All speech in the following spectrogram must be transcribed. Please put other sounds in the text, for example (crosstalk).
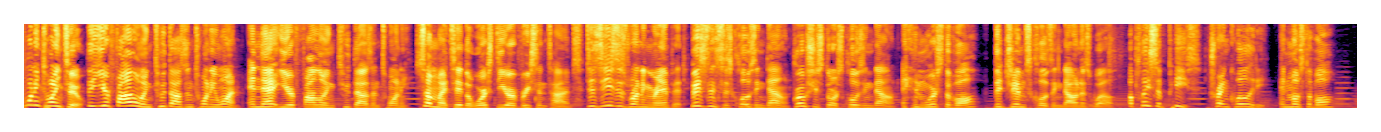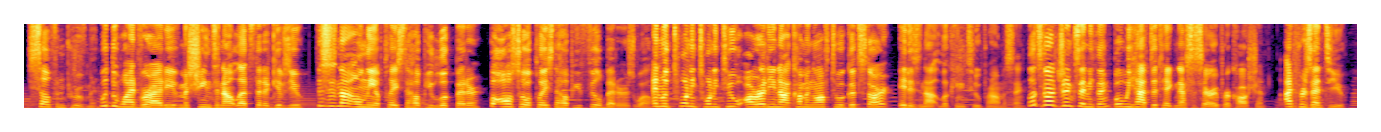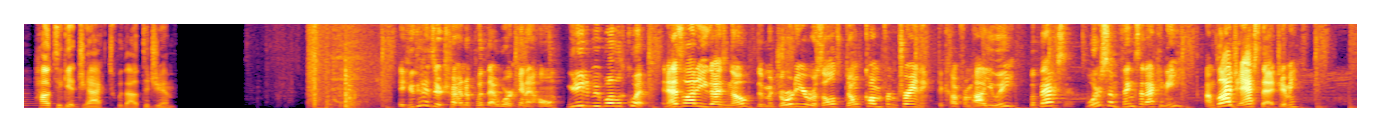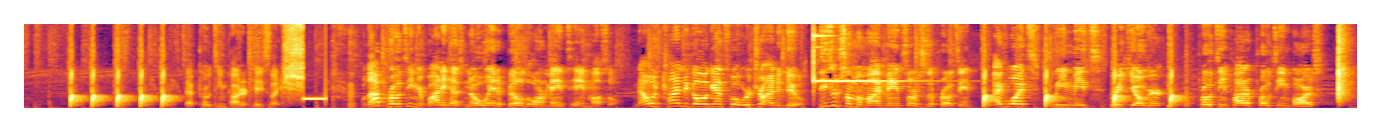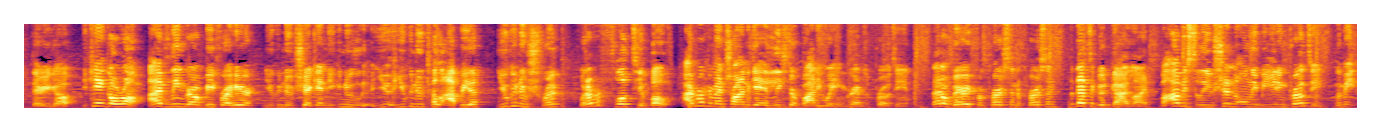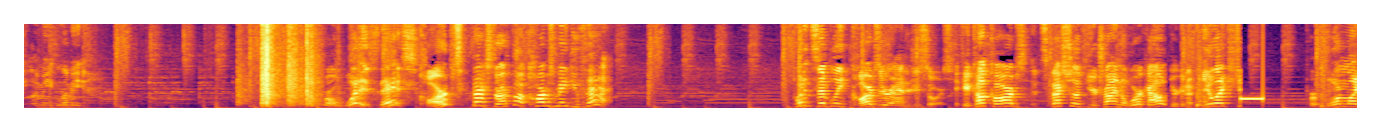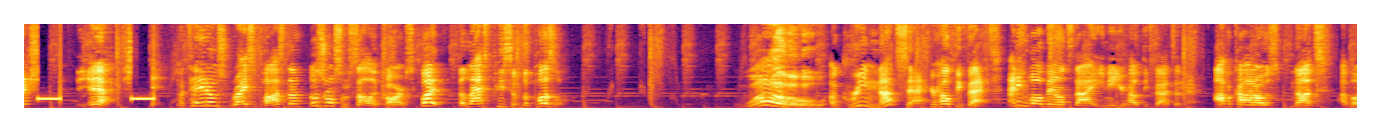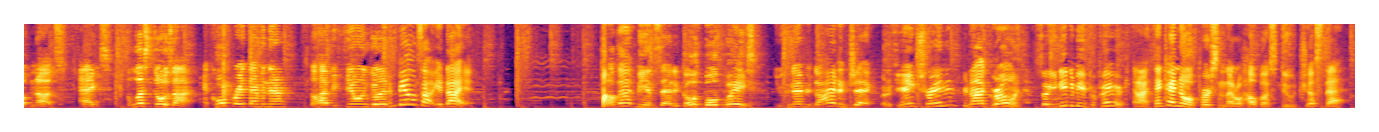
2022, the year following 2021, and that year following 2020. Some might say the worst year of recent times. Diseases running rampant, businesses closing down, grocery stores closing down, (laughs) and worst of all, the gyms closing down as well. A place of peace, tranquility, and most of all, self-improvement. With the wide variety of machines and outlets that it gives you, this is not only a place to help you look better, but also a place to help you feel better as well. And with 2022 already not coming off to a good start, it is not looking too promising. Let's not jinx anything, but we have to take necessary precaution. I present to you how to get jacked without the gym. If you guys are trying to put that work in at home, you need to be well equipped. And as a lot of you guys know, the majority of your results don't come from training. They come from how you eat. But Baxter, what are some things that I can eat? I'm glad you asked that, Jimmy. That protein powder tastes like shit. (laughs) Without protein, your body has no way to build or maintain muscle. Now would kind of go against what we're trying to do. These are some of my main sources of protein. Egg whites, lean meats, Greek yogurt, protein powder, protein bars, there you go. You can't go wrong. I have lean ground beef right here. You can do chicken. You can do you, you can do tilapia. You can do shrimp. Whatever floats your boat. I recommend trying to get at least your body weight in grams of protein. That'll vary from person to person, but that's a good guideline. But obviously, you shouldn't only be eating protein. Let me let me let me. Bro, what is this? Carbs? Baxter, I thought carbs made you fat. Put it simply, carbs are your energy source. If you cut carbs, especially if you're trying to work out, you're gonna feel like shit, perform like shit, yeah, shit. Potatoes, rice, pasta, those are all some solid carbs, but the last piece of the puzzle. Whoa! A green nutsack. Your healthy fats. Any well-balanced diet, you need your healthy fats in there. Avocados, nuts, I love nuts, eggs, the list goes on. Incorporate them in there, they'll have you feeling good and balance out your diet. All that being said, it goes both ways. You can have your diet in check, but if you ain't training, you're not growing. So you need to be prepared. And I think I know a person that'll help us do just that.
